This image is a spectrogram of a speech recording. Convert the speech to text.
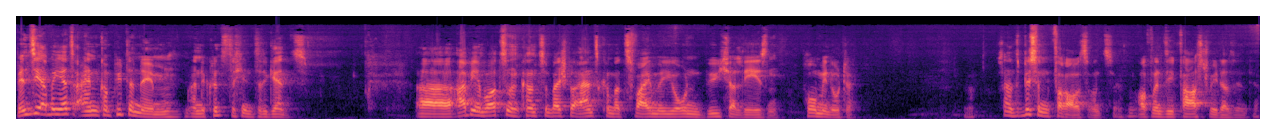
Wenn Sie aber jetzt einen Computer nehmen, eine künstliche Intelligenz, äh, IBM Watson kann zum Beispiel 1,2 Millionen Bücher lesen pro Minute. Das ist ein bisschen voraus uns, auch wenn Sie Fast Reader sind. Ja.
